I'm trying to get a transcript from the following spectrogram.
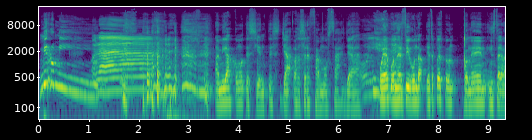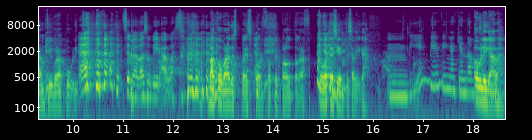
mi Rumi. Hola. Amiga, ¿cómo te sientes? Ya vas a ser famosa, ya puedes poner figura, ya te puedes poner en Instagram figura pública. Se me va a subir aguas. Va a cobrar después por foto y por autógrafo. ¿Cómo te sientes, amiga? Mm, bien, bien, bien, aquí andamos. Obligada.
